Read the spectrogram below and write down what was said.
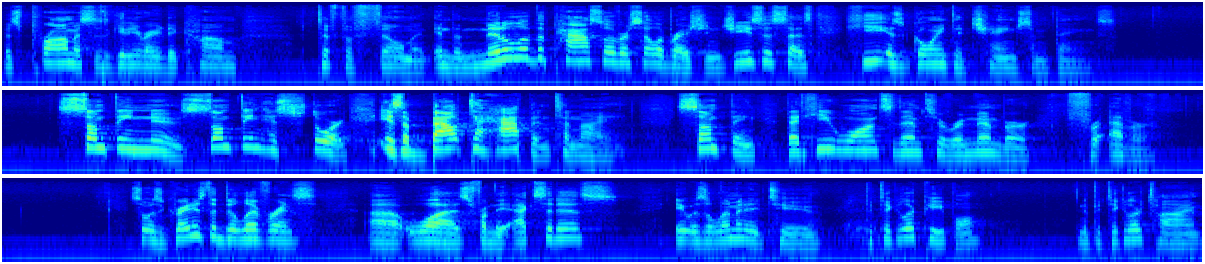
This promise is getting ready to come to fulfillment. In the middle of the Passover celebration, Jesus says he is going to change some things. Something new, something historic is about to happen tonight. Something that he wants them to remember forever. So, as great as the deliverance uh, was from the Exodus, it was limited to particular people in a particular time,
